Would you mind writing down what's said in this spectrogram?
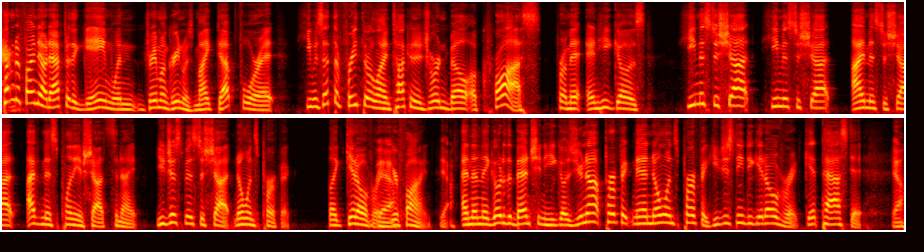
Come to find out, after the game, when Draymond Green was mic'd up for it, he was at the free throw line talking to Jordan Bell across from it, and he goes, "He missed a shot. He missed a shot. I missed a shot. I've missed plenty of shots tonight. You just missed a shot. No one's perfect. Like, get over it. Yeah. You're fine." Yeah. And then they go to the bench, and he goes, "You're not perfect, man. No one's perfect. You just need to get over it. Get past it." Yeah.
